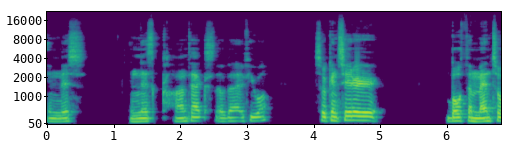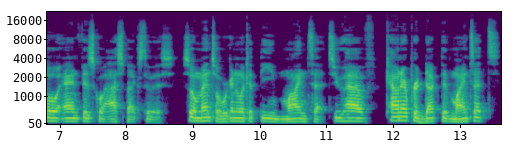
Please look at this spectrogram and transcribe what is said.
in this, in this context of that, if you will? So consider both the mental and physical aspects to this. So mental, we're going to look at the mindsets. You have counterproductive mindsets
